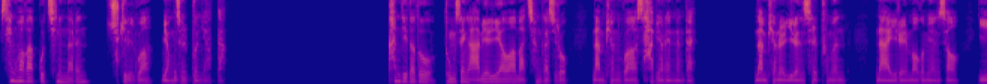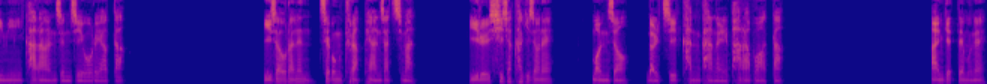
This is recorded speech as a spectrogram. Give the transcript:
생화가 꽂히는 날은 축일과 명절뿐이었다. 칸디다도 동생 아멜리아와 마찬가지로 남편과 사별했는데 남편을 잃은 슬픔은 나이를 먹으면서 이미 가라앉은 지 오래였다. 이자우라는 재봉틀 앞에 앉았지만 일을 시작하기 전에 먼저 널찍한 강을 바라보았다. 안개 때문에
